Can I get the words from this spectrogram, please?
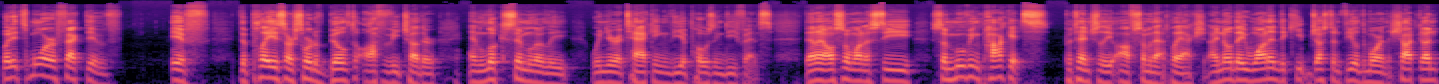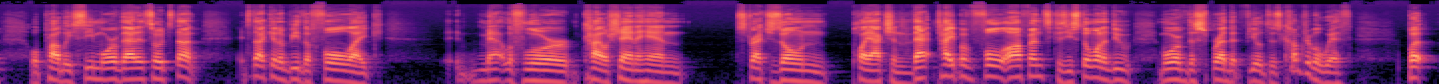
but it's more effective if the plays are sort of built off of each other and look similarly when you're attacking the opposing defense. Then I also want to see some moving pockets potentially off some of that play action. I know they wanted to keep Justin Fields more in the shotgun. We'll probably see more of that, and so it's not it's not going to be the full like Matt LaFleur, Kyle Shanahan stretch zone play action that type of full offense because you still want to do more of the spread that Fields is comfortable with. But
